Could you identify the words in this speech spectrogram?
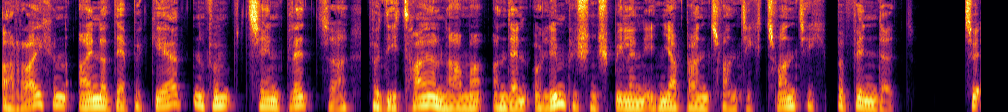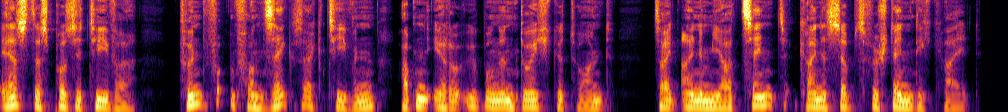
Erreichen einer der begehrten 15 Plätze für die Teilnahme an den Olympischen Spielen in Japan 2020 befindet. Zuerst das Positive. Fünf von sechs Aktiven haben ihre Übungen durchgeturnt, seit einem Jahrzehnt keine Selbstverständlichkeit.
